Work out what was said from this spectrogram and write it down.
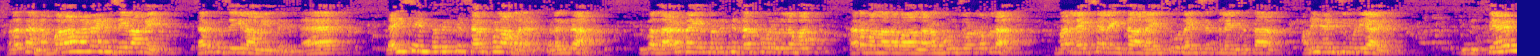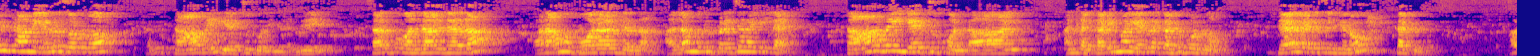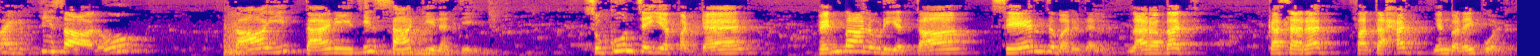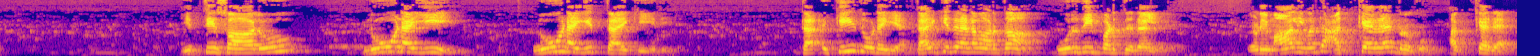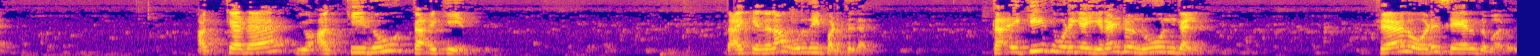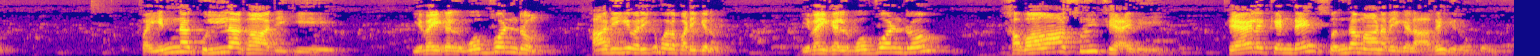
அதான் நம்மளா வேணா என்ன செய்யலாமே? சர்ஃபு செய்யலாமே தவிர லைசன் என்பதற்கு சர்ஃபெல்லாம் வராது. விளங்குதா இப்ப லரப என்பதற்கு சர்ஃபு வருது இல்லமா லரப லரவா லரபுன்னு சொல்றோம்ல. இந்த மாதிரி லைசா லைசா லைசு லைசத்து லைசத்தா அப்படின்னு நினைக்க முடியாது. இது பேர் நாம என்ன சொல்றோம்? அது தாவை ஏற்றுக்கொள்கிறது. சர்ப்பு வந்தாலும் சரிதான் வராம போனாலும் சரிதான். அதெல்லாம் ஒரு பிரச்சனை இல்லை. தாவை ஏற்றுக்கொண்டால் அந்த களிமா எதை கட்டுப்பட்டுரும் வேலை என்ன செஞ்சிடும் கட்டுப்படும். அதான் இத்திசாலு தாயி தானீசி சாக்கினத்தி. சுக்கூன் செய்யப்பட்ட பெண்பாலுடைய தா சேர்ந்து வருதல். லரபத் கசரத் ஃபதஹத் என்பதை போன்று. இத்திசாலு நூனயி நூனயி தாய்கீதி தகீதுடைய தக்கீது என்ன அர்த்தம்? உறுதிப்படுத்துதல். இதனுடைய மாலி வந்து அக்கதன்னு இருக்கும் அக்கத. அக்கத யு அக்கீது தக்கீத் தகீதுனா உறுதிப்படுத்துதல். தகீதுடைய இரண்டு நூன்கள் ஃபேலோடு சேர்ந்து வரும் இன்ன குல்லகாதிகி இவைகள் ஒவ்வொன்றும் காதிகி வரைக்கும் போல படிக்கணும். இவைகள் ஒவ்வொன்றும் ஹவாசுல் ஃபேலி ஃபேலுக்கென்றே சொந்தமானவைகளாக இருக்கும்.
